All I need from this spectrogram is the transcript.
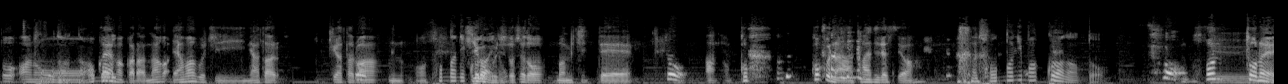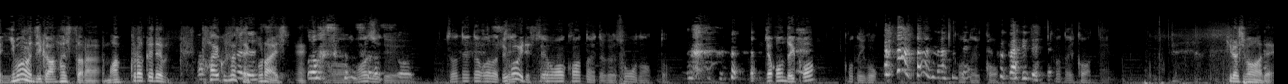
当あの、岡山から長山口に当たる、行き当たる雨の、そんなに中暗い国自動車道の道って、そう、あの、こ、酷な感じですよ。の そんなに真っ暗なんだ。そう。ほんとね、今の時間走ったら真っ暗けで、対向車線来ないしね。そうそうあマジで？そうそう。残念ながらすごいですよ全然わかんないんだけど、そうなんだ。じゃあ今度行こう今度行こう今度で行こう。今度行こうね。広島まで。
